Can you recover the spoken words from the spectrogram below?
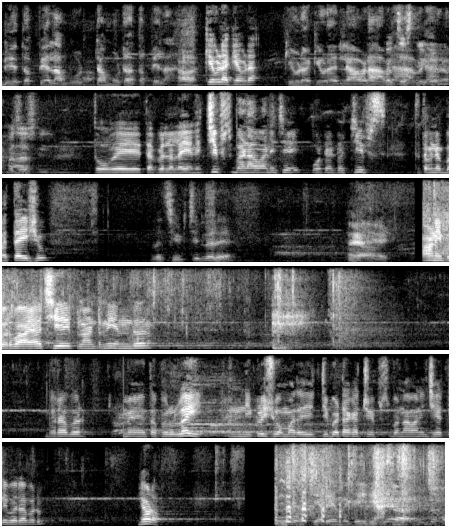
બે તપેલા મોટા મોટા તપેલા. હા કેવડા કેવડા? કેવડા કેવડા એટલે આવડા આવડા આવડા. તો હવે તપેલા લઈ અને ચિપ્સ બનાવવાની છે પોટેટો ચિપ્સ. તો તમને બતાવીશું. એટલે ચીટ ચીટ લે પાણી ભરવા આવ્યા છીએ પ્લાન્ટની અંદર. બરાબર? અમે તપેલું લઈ અને નીકળીશું અમારે જે બટાકા ચિપ્સ બનાવવાની છે એટલે બરાબર. લેવડો. અત્યારે અમે જઈ રહ્યા છીએ.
